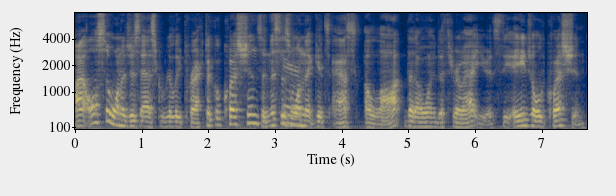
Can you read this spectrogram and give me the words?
I also want to just ask really practical questions, and this is one that gets asked a lot that I wanted to throw at you. It's the age old question:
